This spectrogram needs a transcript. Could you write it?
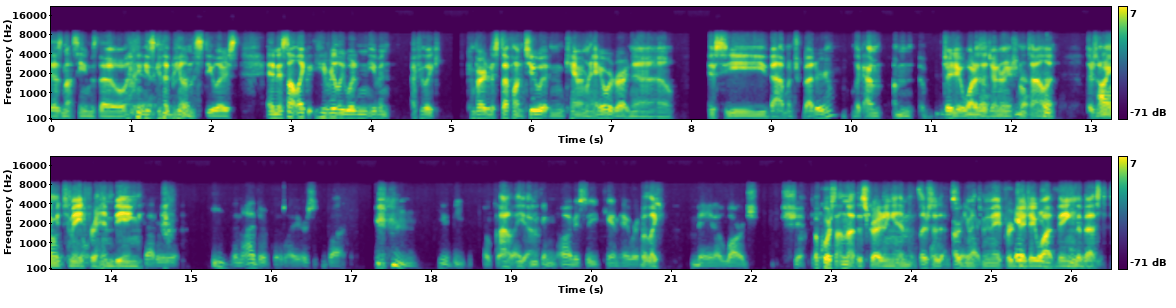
it does not seem as though yeah. he's going to be on the Steelers. And it's not like he really wouldn't even. I feel like compared to Stephon Tuitt and Cameron Heyward right now, is he that much better? Like I'm, I'm JJ Watt no, is a generational no. talent. There's no argument to made for him being better than either of the players, but he'd be okay. Right? Yeah. You can obviously Cam Heyward, but like made a large Of course, I'm not discrediting him. There's an so argument like, to be made for JJ Watt being theory, the best.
